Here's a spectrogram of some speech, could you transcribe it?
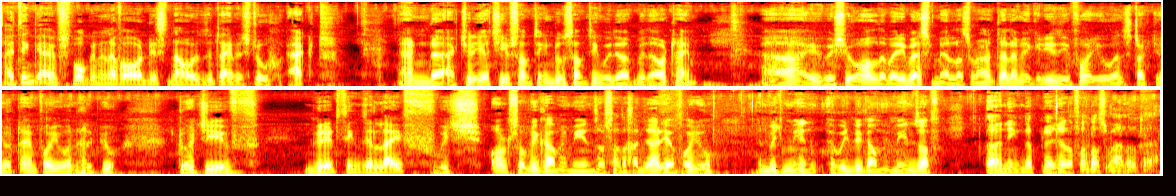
I think I have spoken enough about this. Now is the time is to act and uh, actually achieve something, do something with our, with our time. Uh, I wish you all the very best. May Allah subhanahu wa ta'ala make it easy for you and structure your time for you and help you to achieve great things in life which also become a means of sadaqah jariyah for you and which mean uh, which become means of earning the pleasure of Allah subhanahu wa ta'ala.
